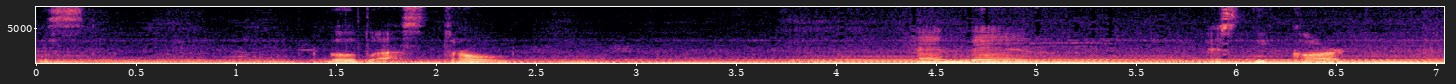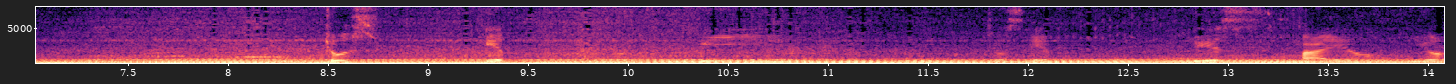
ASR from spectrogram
Just go to Astro. And then SD card. Choose it. We choose it. This file your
